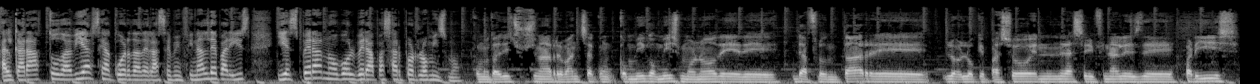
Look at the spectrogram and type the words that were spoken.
Alcaraz todavía se acuerda de la semifinal de París y espera no volver a pasar por lo mismo. Como te has dicho, es una revancha conmigo mismo, ¿no? De, afrontar eh, lo, que pasó en las semifinales de París,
